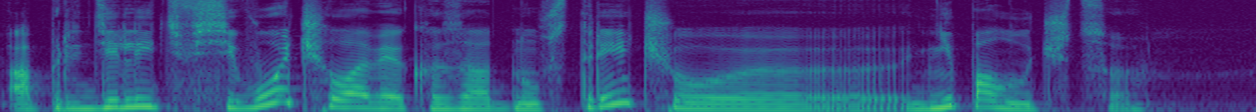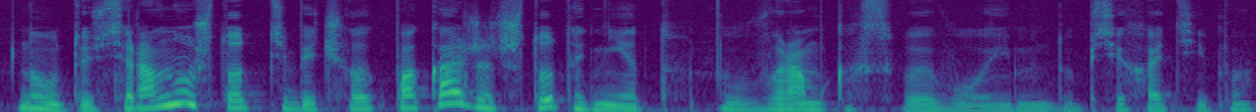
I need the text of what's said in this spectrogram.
Определить всего человека за одну встречу э, не получится. Ну, то есть все равно что-то тебе человек покажет, что-то нет ну, в рамках своего именно психотипа.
